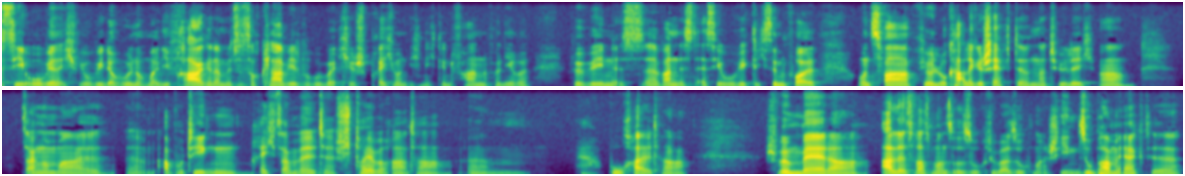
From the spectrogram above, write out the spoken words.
SEO, ich wiederhole nochmal die Frage, damit es auch klar wird, worüber ich hier spreche und ich nicht den Faden verliere. Für wen ist, äh, wann ist SEO wirklich sinnvoll? Und zwar für lokale Geschäfte natürlich. Ja. sagen wir mal, ähm, Apotheken, Rechtsanwälte, Steuerberater, ähm, Buchhalter, Schwimmbäder, alles, was man so sucht über Suchmaschinen, Supermärkte.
